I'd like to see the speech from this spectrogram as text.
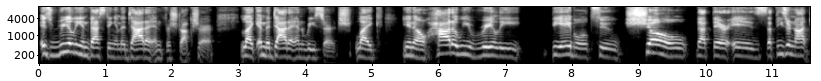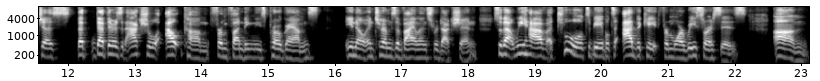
is really investing in the data infrastructure like in the data and research. Like you know how do we really be able to show that there is that these are not just that that there's an actual outcome from funding these programs you know in terms of violence reduction so that we have a tool to be able to advocate for more resources. Um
